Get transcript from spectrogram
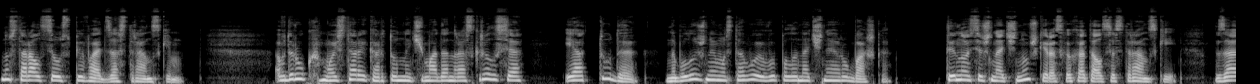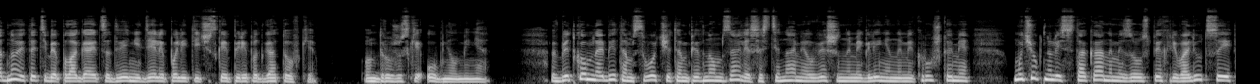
но старался успевать за Странским. Вдруг мой старый картонный чемодан раскрылся, и оттуда на булыжную мостовую выпала ночная рубашка. «Ты носишь ночнушки?» — расхохотался Странский. «Заодно это тебе полагается две недели политической переподготовки». Он дружески обнял меня. В битком набитом сводчатом пивном зале со стенами, увешанными глиняными кружками, мы чокнулись стаканами за успех революции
